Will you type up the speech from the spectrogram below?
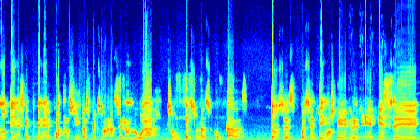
No tienes que tener 400 personas en un lugar, son personas contadas. Entonces, pues sentimos que en ese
